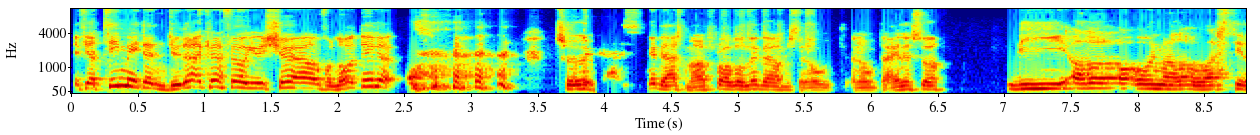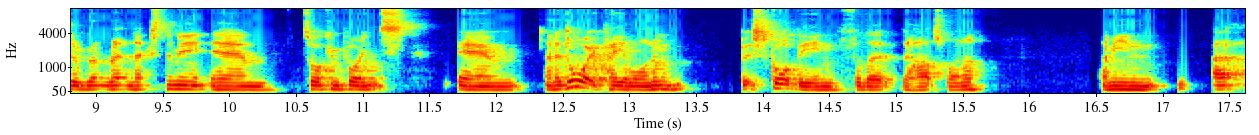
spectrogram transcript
If your teammate didn't do that kind of foul, you'd shout at him for not doing it. True. Maybe that's, maybe that's my problem. Maybe I'm just an old an old dinosaur. The other on my little list here, I've written next to me, um, talking points, um, and I don't want to pile on him, but Scott Bain for the, the Hearts winner. I mean, I,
